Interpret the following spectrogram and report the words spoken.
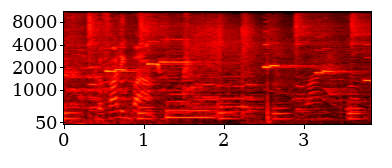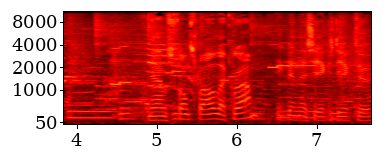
Bevallingbaar. Mijn naam is Frans Paul Lacroix. Ik ben uh, circusdirecteur.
